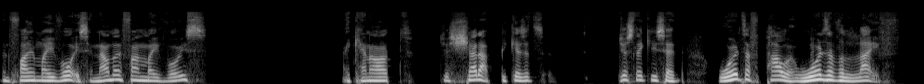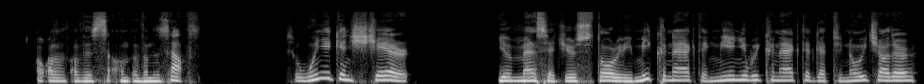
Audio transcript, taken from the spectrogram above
and find my voice. And now that I found my voice, I cannot just shut up because it's just like you said, words of power, words of a life of, of, this, of themselves. So when you can share your message, your story, me connecting, me and you, we connected, get to know each other,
